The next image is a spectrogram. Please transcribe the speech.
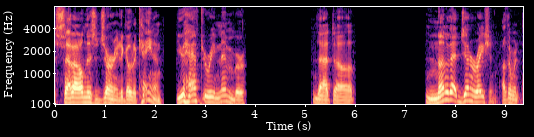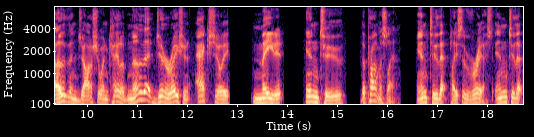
set out on this journey to go to Canaan, you have to remember that uh, none of that generation, other than, other than Joshua and Caleb, none of that generation actually made it into the promised land, into that place of rest, into that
